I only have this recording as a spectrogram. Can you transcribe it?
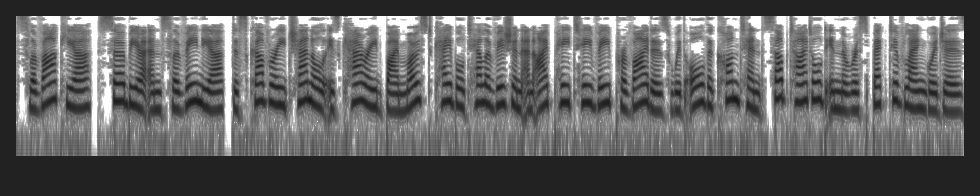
Slovakia, Serbia and Slovenia, Discovery Channel is carried by most cable television and IPTV providers with all the content subtitled in the respective languages.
